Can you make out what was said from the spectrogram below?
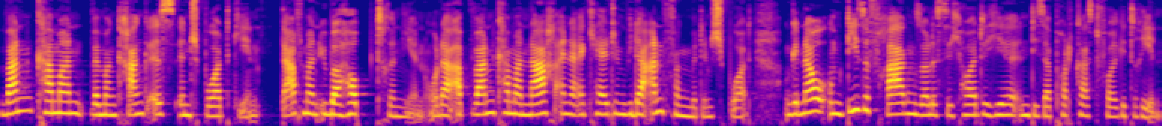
wann kann man, wenn man krank ist, in Sport gehen? Darf man überhaupt trainieren? Oder ab wann kann man nach einer Erkältung wieder anfangen mit dem Sport? Und genau um diese Fragen soll es sich heute hier in dieser Podcast-Folge drehen.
